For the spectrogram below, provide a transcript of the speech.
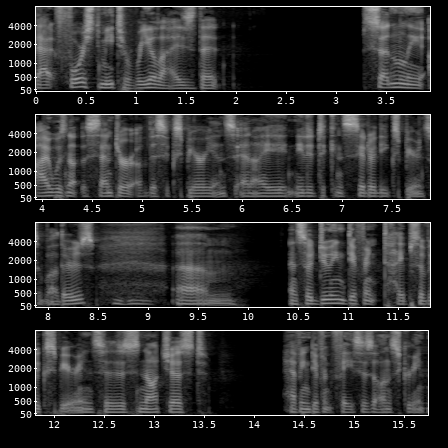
that forced me to realize that suddenly I was not the center of this experience and I needed to consider the experience of others. Um, and so doing different types of experiences, not just having different faces on screen.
